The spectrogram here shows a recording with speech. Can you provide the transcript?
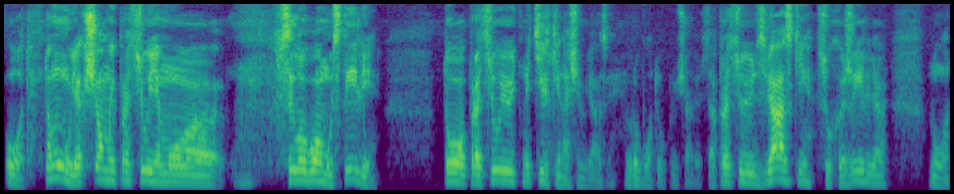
От. Тому, якщо ми працюємо в силовому стилі, то працюють не тільки наші м'язи в роботу включаються, а працюють зв'язки, сухожилля. Ну, от,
